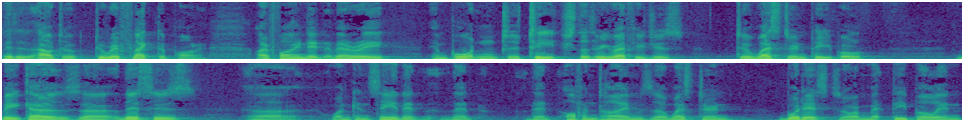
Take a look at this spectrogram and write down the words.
This is how to, to reflect upon it. I find it very important to teach the three refuges to Western people because uh, this is, uh, one can see that, that, that oftentimes uh, Western Buddhists or me- people in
